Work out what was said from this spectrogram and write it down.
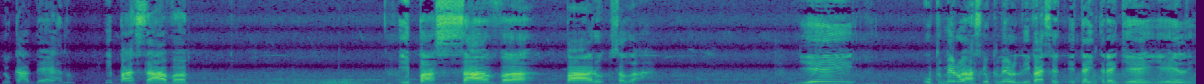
No caderno e passava e passava para o celular. E o primeiro, acho que o primeiro livro, até entreguei ele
